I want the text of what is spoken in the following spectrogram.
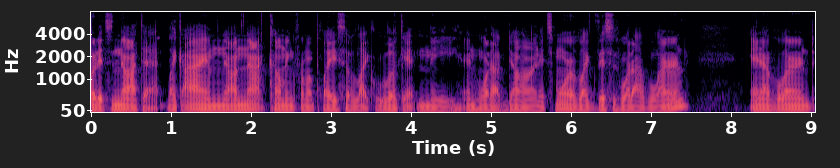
but it's not that. Like I am, I'm not coming from a place of like, look at me and what I've done. It's more of like, this is what I've learned, and I've learned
